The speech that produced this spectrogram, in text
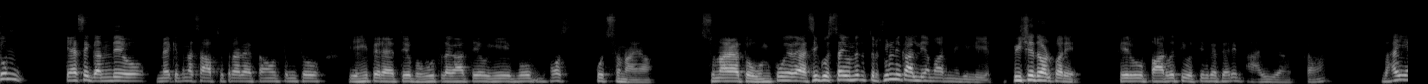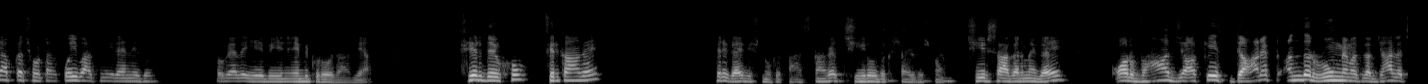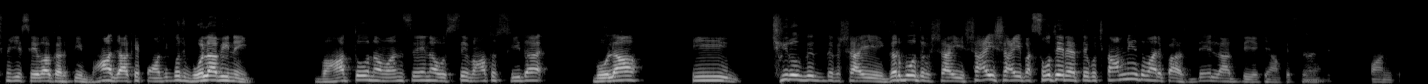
तुम कैसे गंदे हो? मैं कितना साफ़ सुथरा रहता हूँ, तुम तो यहीं पे रहते हो, भभूत लगाते हो, ये, वो, बहुत कुछ सुनाया। सुनाया तो उनको, ऐसी गुस्सा ही उन्हें तो त्रिशूल निकाल लिया मारने के लिए। पीछे दौड़ पड़े। फिर वो पार्वती होती कहते अरे भाई आपका भाई आपका छोटा कोई बात नहीं रहने दो। तो कहते ये भी ये भी क्रोध आ गया। फिर देखो फिर कहाँ गए? फिर गए विष्णु के पास। कहाँ गए? क्षीरो दक्षाई विष्णु। क्षीर सागर में गए और वहाँ जाके डायरेक्ट अंदर रूम में मतलब जहाँ लक्ष्मी जी सेवा करती वहाँ जाके पहुँचे। कुछ बोला भी नहीं। वहाँ तो न मन से ना उससे वहाँ तो सीधा बोला कि क्षीरो दक्षाई गर्भो दक्षाई शाही शाही बस सोते रहते कुछ काम नहीं है तुम्हारे पास? दे लाद दिए कि यहाँ पे भगवान पे।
